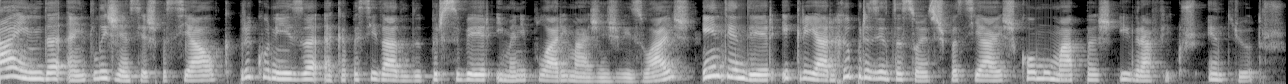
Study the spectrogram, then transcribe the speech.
Há ainda a inteligência espacial, que preconiza a capacidade de perceber e manipular imagens visuais, entender e criar representações espaciais como mapas e gráficos, entre outros.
